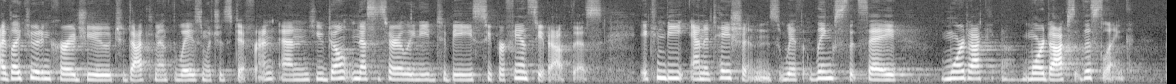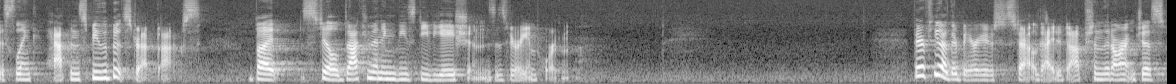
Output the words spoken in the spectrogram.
I'd like to encourage you to document the ways in which it's different, and you don't necessarily need to be super fancy about this. It can be annotations with links that say, more, doc more docs at this link. This link happens to be the Bootstrap docs. But still, documenting these deviations is very important. There are a few other barriers to style guide adoption that aren't just,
